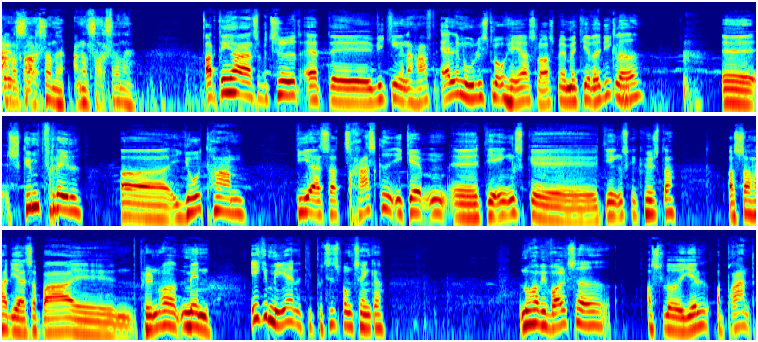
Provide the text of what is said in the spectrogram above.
angelsakserne, angelsakserne. Og det har altså betydet, at øh, vikingerne har haft alle mulige små hære at slås med, men de har været ligeglade. Øh, Skymfril og Jotham, de er altså træsket igennem øh, de, engelske, de engelske kyster, og så har de altså bare øh, plyndret, men ikke mere end at de på et tidspunkt tænker, nu har vi voldtaget og slået ihjel og brændt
